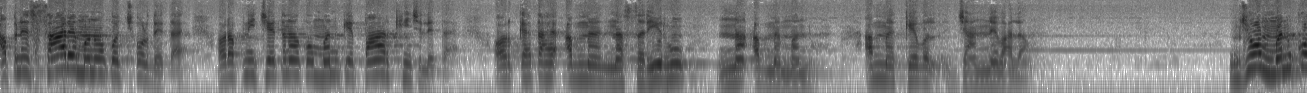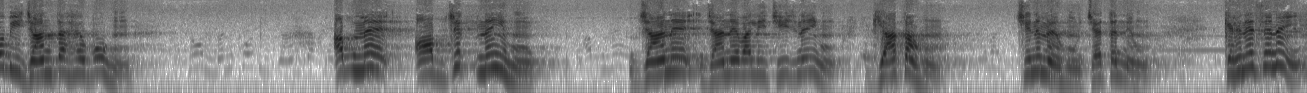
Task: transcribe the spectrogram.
अपने सारे मनों को छोड़ देता है और अपनी चेतना को मन के पार खींच लेता है और कहता है, अब मैं न शरीर हूँ, न अब मैं मन हूँ। अब मैं केवल जानने वाला हूँ। जो मन को भी जानता है, वो हूँ। अब मैं ऑब्जेक्ट नहीं हूँ, जाने जाने वाली चीज़ नहीं हूँ, ज्ञाता हूँ चिन्ह में हूँ, चैतन्य हूँ। कहने से नहीं,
